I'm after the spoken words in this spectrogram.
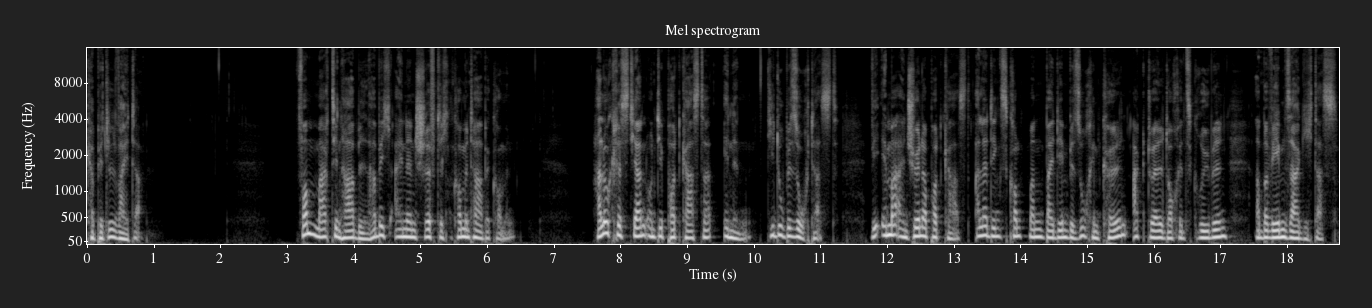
Kapitel weiter. Vom Martin Habel habe ich einen schriftlichen Kommentar bekommen. Hallo Christian und die PodcasterInnen, die du besucht hast. Wie immer ein schöner Podcast. Allerdings kommt man bei dem Besuch in Köln aktuell doch ins Grübeln. Aber wem sage ich das?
